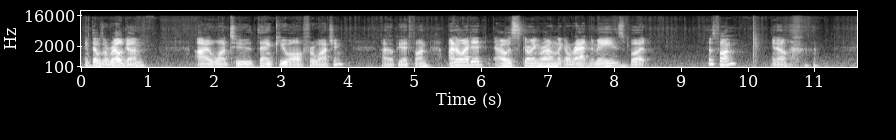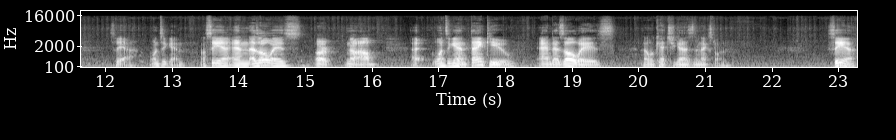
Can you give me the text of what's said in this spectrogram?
I think that was a railgun. I want to thank you all for watching. I hope you had fun. I know I did. I was scurrying around like a rat in a maze, but it was fun, you know. so yeah, once again, I'll see you. And as always, or no, I'll uh, once again thank you. And as always, I will catch you guys in the next one. See ya.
